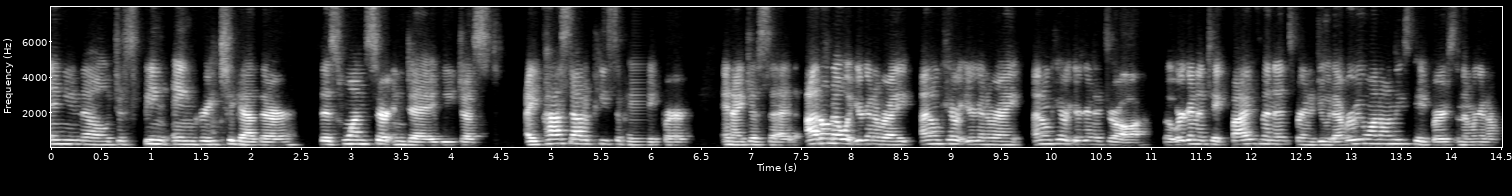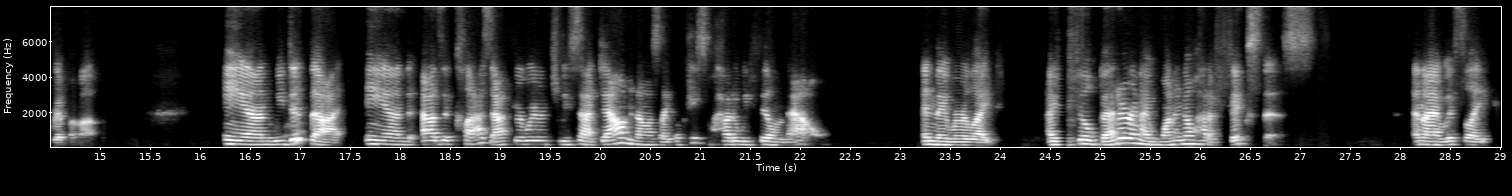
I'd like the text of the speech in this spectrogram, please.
and, you know, just being angry together, this one certain day, we just, I passed out a piece of paper And I just said, I don't know what you're going to write. I don't care what you're going to write. I don't care what you're going to draw, but we're going to take five minutes. We're going to do whatever we want on these papers, and then we're going to rip them up. And we did that. And as a class afterwards, we sat down and I was like, okay, so how do we feel now? And they were like, I feel better and I want to know how to fix this. And I was like,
